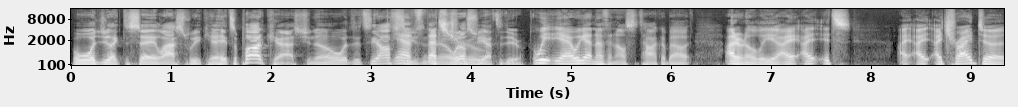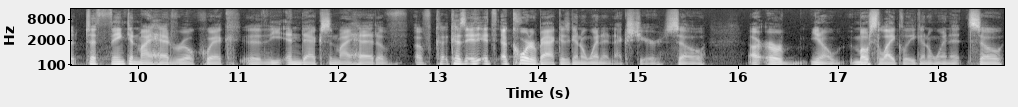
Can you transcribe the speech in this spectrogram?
Well, what would you like to say last week? Hey, it's a podcast, you know. It's the off Yeah, season. that's you know? What else do you have to do? We yeah, we got nothing else to talk about. I don't know, Lee. I, I it's I, I, I tried to to think in my head real quick uh, the index in my head of of because it, it's a quarterback is going to win it next year. So or, or you know most likely going to win it. So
